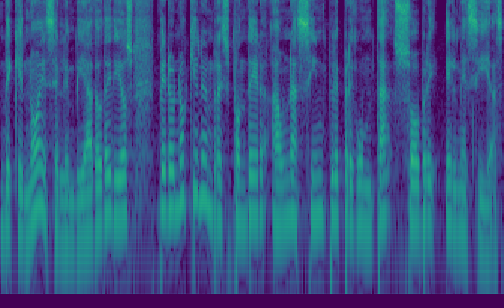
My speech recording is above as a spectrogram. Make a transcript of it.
de que no es el enviado de Dios, pero no quieren responder a una simple pregunta sobre el Mesías.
